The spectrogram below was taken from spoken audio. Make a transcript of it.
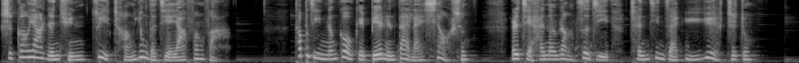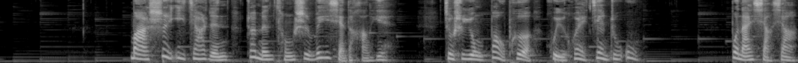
是高压人群最常用的解压方法，它不仅能够给别人带来笑声，而且还能让自己沉浸在愉悦之中。马氏一家人专门从事危险的行业，就是用爆破毁坏建筑物。不难想象，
